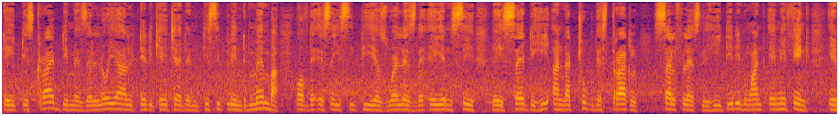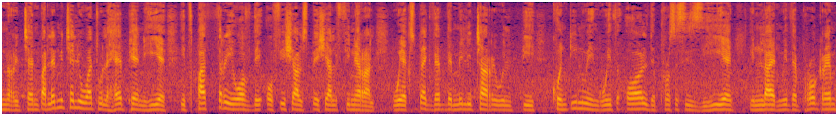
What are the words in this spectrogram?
they described him as a loyal, dedicated, and disciplined member of the SACP as well as the ANC. They said he undertook the struggle selflessly. He didn't want anything in return. But let me tell you what will happen here. It's part three of the official special funeral. We expect that the military will be continuing with all the processes here in line with the program.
